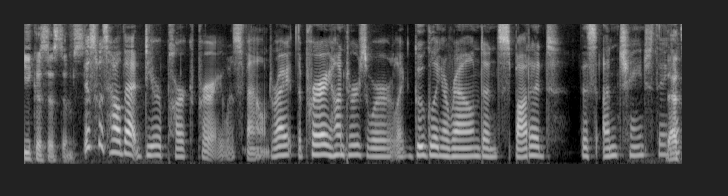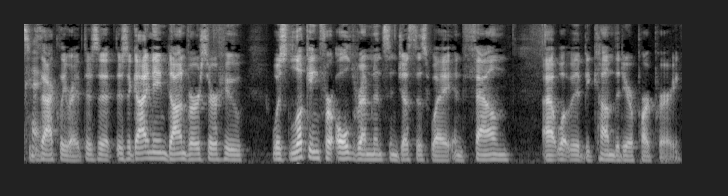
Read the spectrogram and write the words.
ecosystems. this was how that Deer Park prairie was found, right? The prairie hunters were like googling around and spotted this unchanged thing. That's Okay. exactly right. There's a there's a guy named Don Verser who was looking for old remnants in just this way and found uh, what would become the Deer Park Prairie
